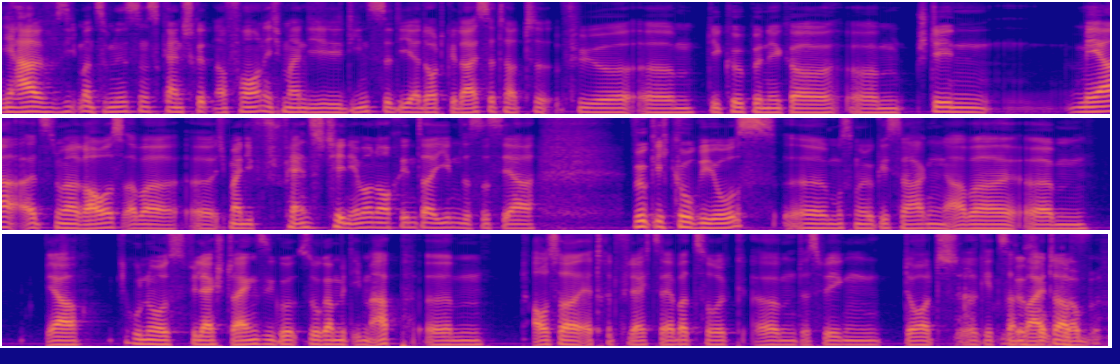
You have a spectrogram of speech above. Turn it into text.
ja, sieht man zumindest keinen Schritt nach vorn. Ich meine, die Dienste, die er dort geleistet hat für ähm, die Köpenicker, ähm, stehen mehr als nur heraus, aber äh, ich meine, die Fans stehen immer noch hinter ihm. Das ist ja wirklich kurios, äh, muss man wirklich sagen. Aber ähm, ja, who knows, vielleicht steigen sie sogar mit ihm ab. Ähm, außer er tritt vielleicht selber zurück. Ähm, deswegen dort äh, geht es dann das weiter. So, glaub,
